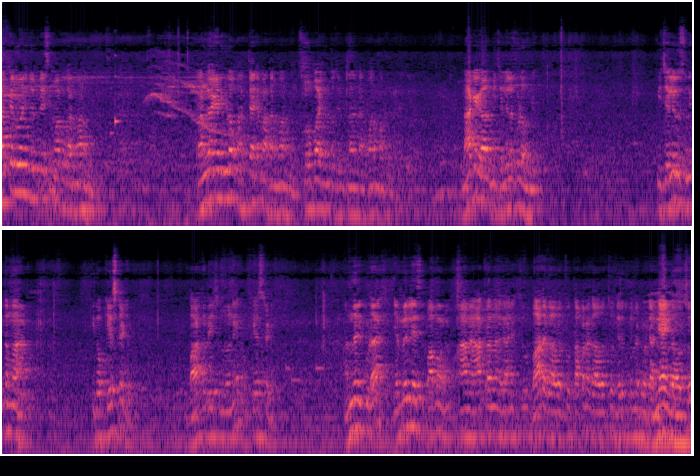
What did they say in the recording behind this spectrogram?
హత్యలు అని చెప్పేసి మాకు ఒక అనుమానం ఉంది. రంగాయది కూడా ఒక హత్య అనే మాకు అనుమానం ఉంది స్లో చెప్తున్నారని అనుమానం మాకు నాకే కాదు మీ చెల్లెలకు కూడా ఉంది. మీ చెల్లెలు సునీతమ్మ ఇది ఒక కేస్ స్టడీ. భారతదేశంలోనే ఒక కేస్ స్టడీ. అందరికి కూడా ఎమ్మెల్యేస్ పాపం ఆమె ఆక్రందన కానిచ్చు బాధ కావచ్చు తపన కావచ్చు జరుగుతున్నటువంటి అన్యాయం కావచ్చు.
